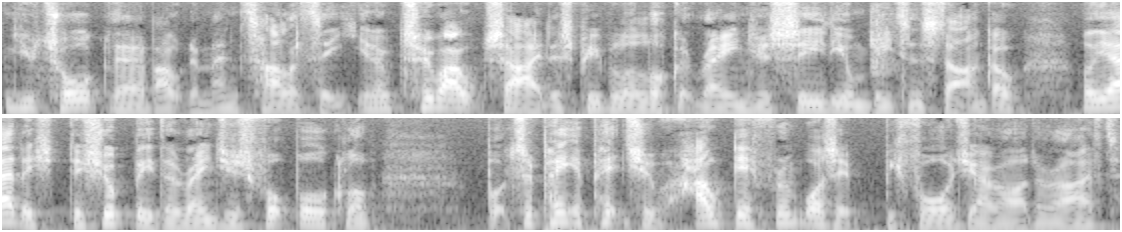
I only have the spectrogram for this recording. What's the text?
you talk there about the mentality. You know, two outsiders, people will look at Rangers, see the unbeaten start, and go, "Well, yeah, they, they should be the Rangers Football Club." But to paint a picture, how different was it before Gerrard arrived?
